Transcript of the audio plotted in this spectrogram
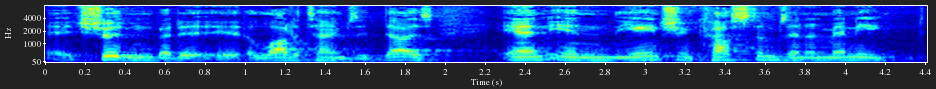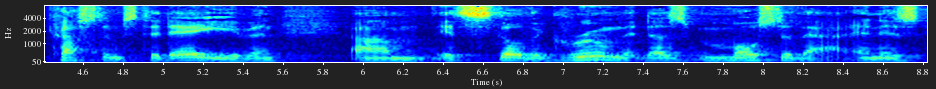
It shouldn't, but it, it, a lot of times it does. And in the ancient customs and in many customs today, even, um, it's still the groom that does most of that and is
